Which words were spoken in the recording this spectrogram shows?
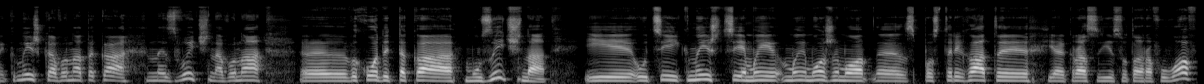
е, книжка, вона така незвична, вона е, виходить така музична. І у цій книжці ми, ми можемо е, спостерігати, я якраз її сфотографував.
